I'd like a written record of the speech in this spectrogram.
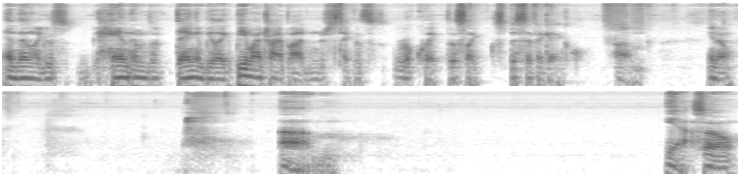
and then like just hand him the thing and be like be my tripod and just take this real quick this like specific angle. Um you know. Um yeah, so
